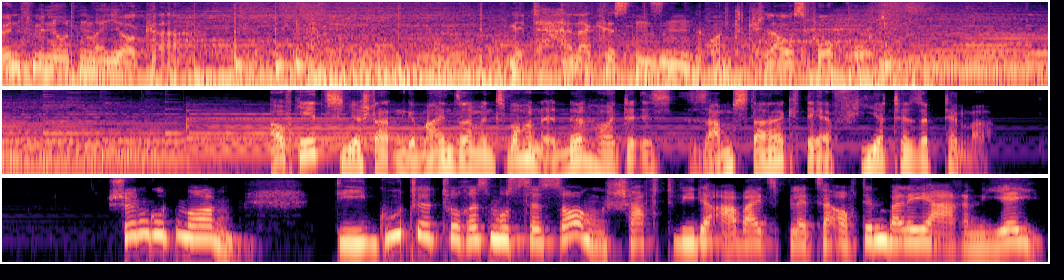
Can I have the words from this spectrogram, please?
5 Minuten Mallorca mit Hanna Christensen und Klaus Vorbrot. Auf geht's, wir starten gemeinsam ins Wochenende. Heute ist Samstag, der 4. September. Schönen guten Morgen. Die gute Tourismussaison schafft wieder Arbeitsplätze auf den Balearen. Yay!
